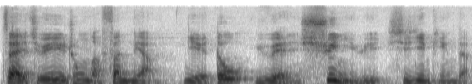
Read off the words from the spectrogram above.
在决议中的分量，也都远逊于习近平的。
